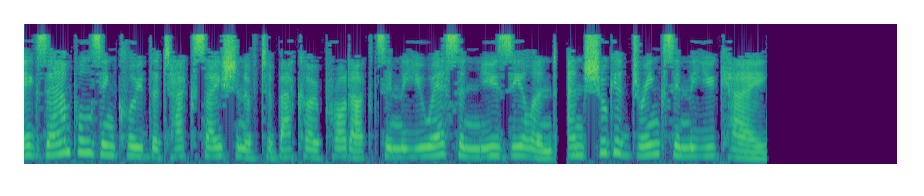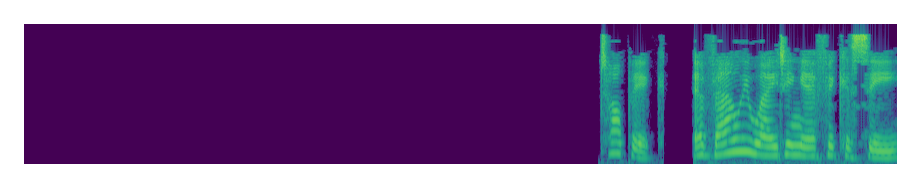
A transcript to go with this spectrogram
Examples include the taxation of tobacco products in the US and New Zealand, and sugared drinks in the UK. Topic. Evaluating efficacy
